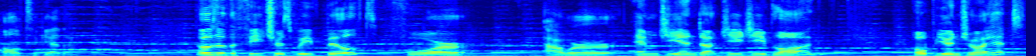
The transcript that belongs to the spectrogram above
altogether. Those are the features we've built for our mgn.gg blog. Hope you enjoy it,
